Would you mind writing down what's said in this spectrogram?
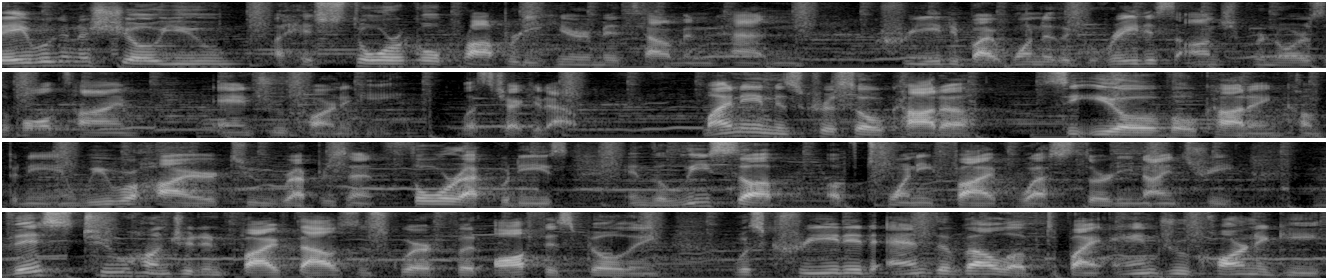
Today we're gonna show you a historical property here in Midtown Manhattan created by one of the greatest entrepreneurs of all time, Andrew Carnegie. Let's check it out. My name is Chris Okada, CEO of Okada & Company, and we were hired to represent Thor Equities in the lease up of 25 West 39th Street. This 205,000 square foot office building was created and developed by Andrew Carnegie,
